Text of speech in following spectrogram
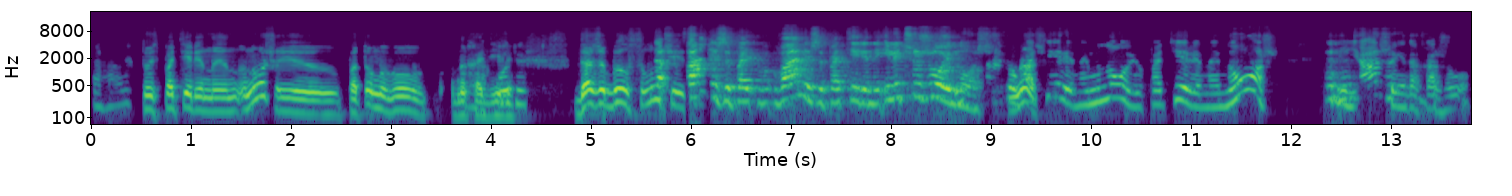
Ага. То есть потерянный нож, и потом его находили. Находишь. Даже был случай... Да, вами, же, вами же потерянный или чужой нож? Наш. Потерянный, мною потерянный нож, угу. и я же и нахожу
